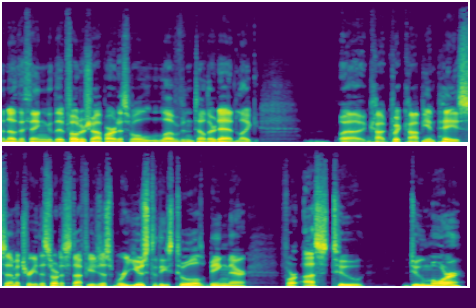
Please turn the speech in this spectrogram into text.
another thing that Photoshop artists will love until they're dead. Like uh, co- quick copy and paste, symmetry, this sort of stuff. You just we're used to these tools being there for us to do more.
